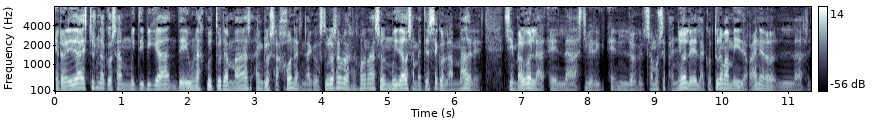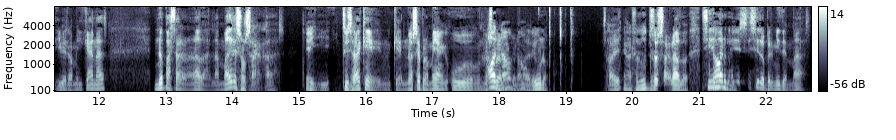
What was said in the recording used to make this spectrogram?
en realidad esto es una cosa muy típica de unas culturas más anglosajonas. En las culturas anglosajonas son muy dados a meterse con las madres. Sin embargo, en, la- en las en los que somos españoles, la cultura más mediterránea, las iberoamericanas, no pasará nada. Las madres son sagradas. Sí. Y tú sabes que, que no se bromean, uh, no se Oh, bromean no, con la no. madre uno. ¿sabes? En absoluto. Eso es sagrado. Sin embargo, ellos sí se lo permiten más.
